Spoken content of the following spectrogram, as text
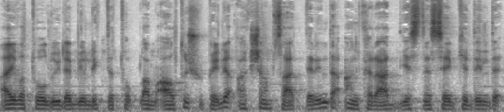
Ayvatoğlu ile birlikte toplam 6 şüpheli akşam saatlerinde Ankara Adliyesi'ne sevk edildi.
